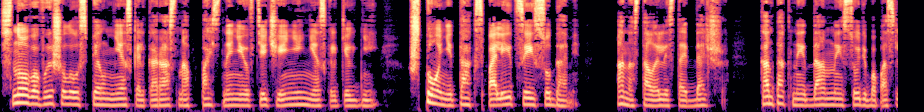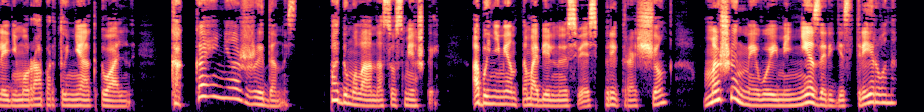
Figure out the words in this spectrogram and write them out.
снова вышел и успел несколько раз напасть на нее в течение нескольких дней. Что не так с полицией и судами? Она стала листать дальше. Контактные данные, судя по последнему рапорту, не актуальны. Какая неожиданность! Подумала она с усмешкой. Абонемент на мобильную связь прекращен, машина на его имя не зарегистрирована,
